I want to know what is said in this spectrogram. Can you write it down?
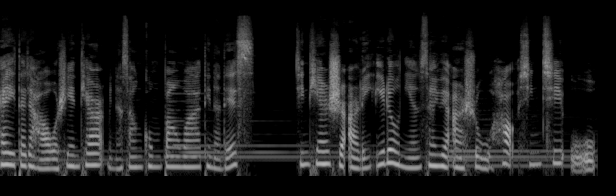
嘿，大家好，我是燕天儿，米娜桑空邦哇蒂娜 des。今天是二零一六年三月二十五号，星期五。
